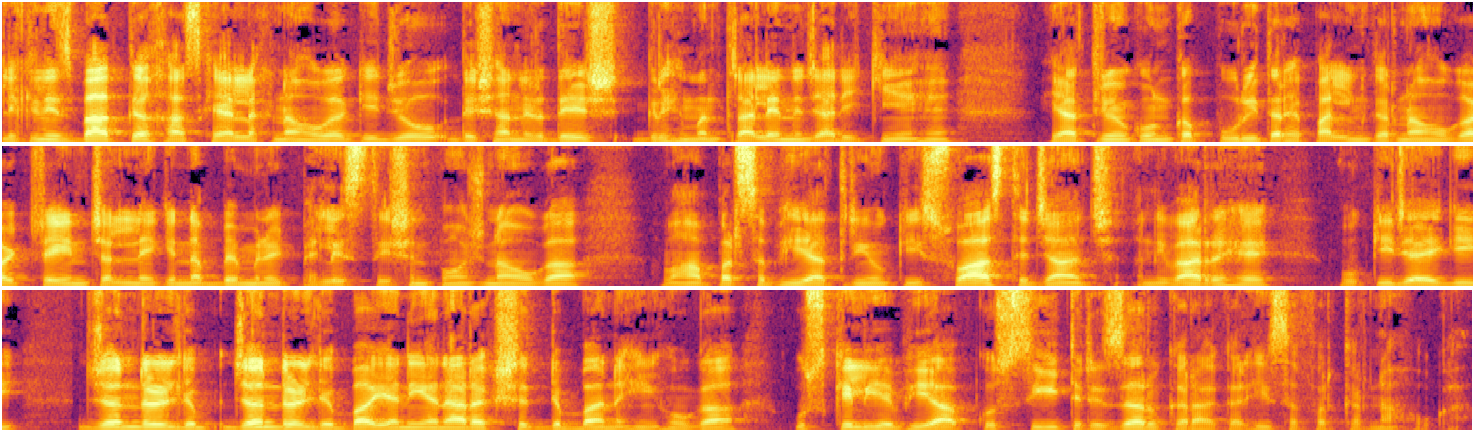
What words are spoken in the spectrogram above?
लेकिन इस बात का खास ख्याल रखना होगा कि जो दिशा निर्देश गृह मंत्रालय ने जारी किए हैं, यात्रियों को उनका पूरी तरह पालन करना होगा। ट्रेन चलने के 90 मिनट पहले स्टेशन पहुँचना होगा। वहाँ पर सभी यात्रियों की स्वास्थ्य जाँच अनिवार्य है, वो की जाएगी। जनरल जनरल डिब्बा यानी अनारक्षित डिब्बा नहीं होगा, उसके लिए भी आपको सीट रिज़र्व कराकर ही सफ़र करना होगा।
